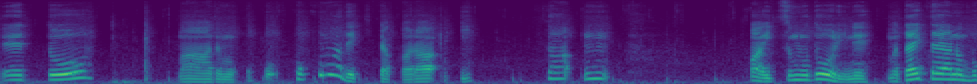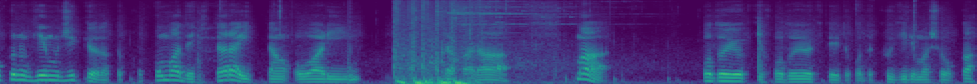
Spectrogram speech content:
えー、っと、まあでも、ここ、ここまで来たから、一旦、まあ、いつも通りね、まあ、大体あの、僕のゲーム実況だと、ここまで来たら一旦終わりだから、まあ、程よき程よきというところで区切りましょうか。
